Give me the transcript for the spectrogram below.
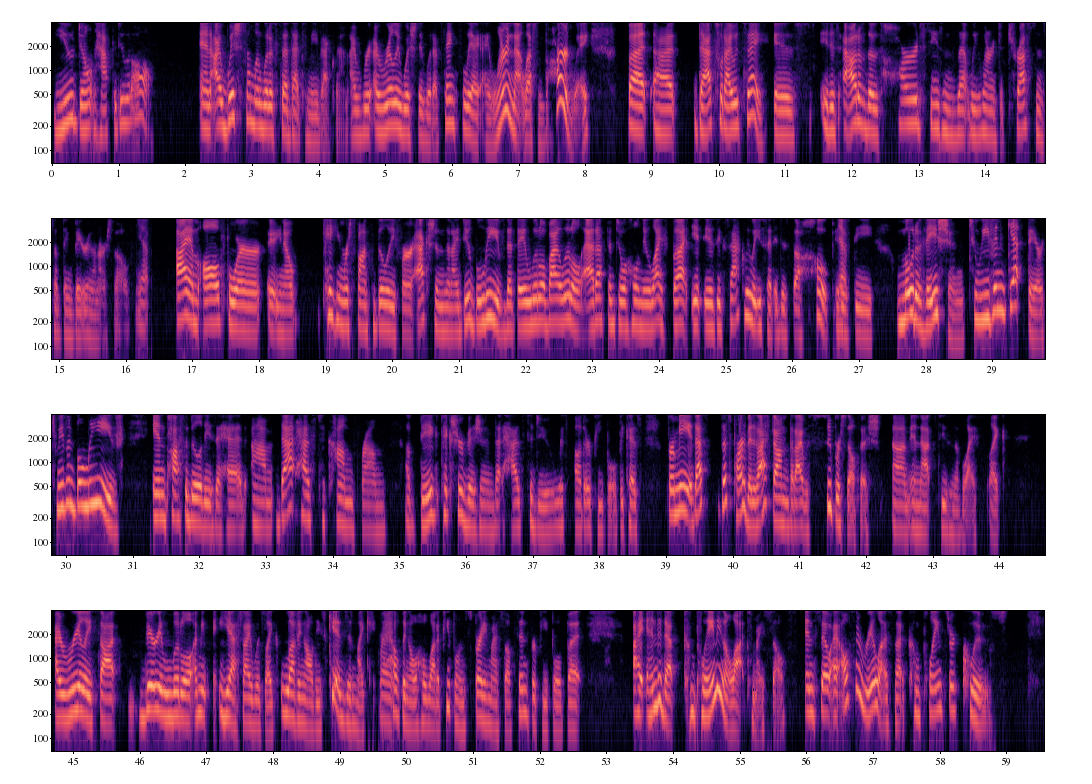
You don't have to do it all. And I wish someone would have said that to me back then. I, re- I really wish they would have. Thankfully, I, I learned that lesson the hard way. But uh, that's what I would say is it is out of those hard seasons that we learn to trust in something bigger than ourselves. Yep. I am all for, you know, taking responsibility for our actions. And I do believe that they little by little add up into a whole new life. But it is exactly what you said. It is the hope, It is Yep. the motivation to even get there, to even believe in possibilities ahead. Um, that has to come from a big picture vision that has to do with other people because for me that's that's part of it is i found that i was super selfish um, in that season of life like I really thought very little. I mean, yes, I was like loving all these kids and like Right. helping a whole lot of people and spreading myself thin for people, but I ended up complaining a lot to myself. And so I also realized that complaints are clues.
